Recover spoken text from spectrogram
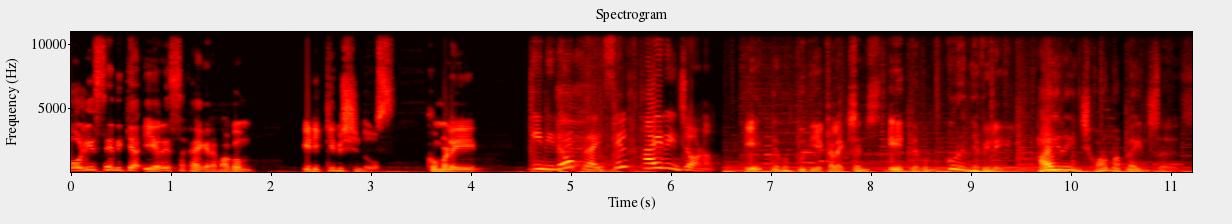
പോലീസ് സേനയ്ക്ക് ഏറെ സഹായകരമാകും. ഇടുക്കി വിഷൻ ഡോസ് കുമളി. ഇനി ലോ പ്രൈസിൽ ഹൈ റേഞ്ച് ഓണം. ഏറ്റവും പുതിയ കളക്ഷൻസ് ഏറ്റവും കുറഞ്ഞ വിലയിൽ. ഹൈ റേഞ്ച് ഹോം അപ്ലയൻസസ്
